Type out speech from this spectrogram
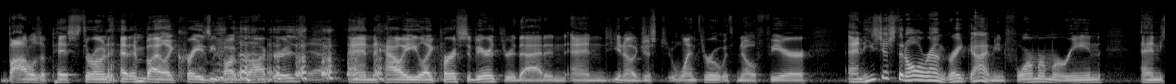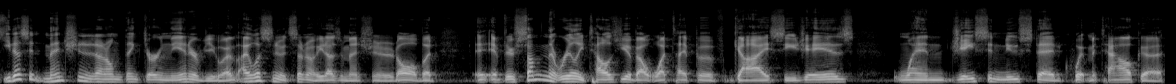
bottles of piss thrown at him by like crazy punk rockers and how he like persevered through that and and you know just went through it with no fear and he's just an all-around great guy. I mean former marine and he doesn't mention it i don't think during the interview. I, I listened to it so no he doesn't mention it at all. But if there's something that really tells you about what type of guy cj is when jason newsted quit metallica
